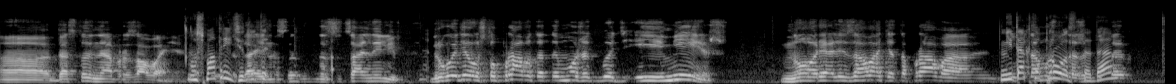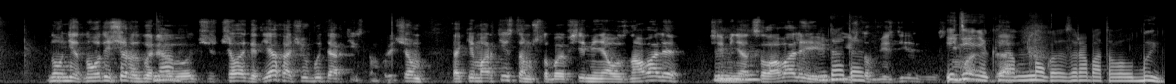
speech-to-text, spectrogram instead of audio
Э, достойное образование. Ну, смотрите, да, и на, на социальный лифт. Другое дело, что право-то ты, может быть, и имеешь, но реализовать это право... Не, не так-то просто, да? Ну нет, ну вот еще раз говорю, да. человек говорит, я хочу быть артистом, причем таким артистом, чтобы все меня узнавали, все угу. меня целовали, да, и, да. и чтобы везде снимали, И денег да? я много зарабатывал бы.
